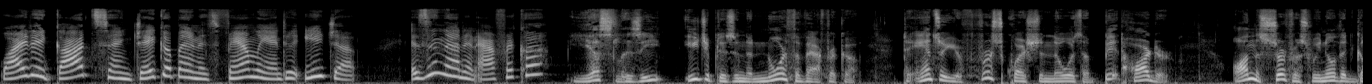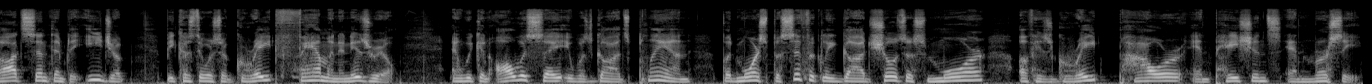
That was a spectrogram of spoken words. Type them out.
Why did God send Jacob and his family into Egypt? Isn't that in Africa? Yes, Lizzie. Egypt is in the north of Africa. To answer your first question, though, is a bit harder. On the surface, we know that God sent them to Egypt because there was a great famine in Israel. And we can always say it was God's plan, but more specifically, God shows us more of His great power and patience and mercy.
